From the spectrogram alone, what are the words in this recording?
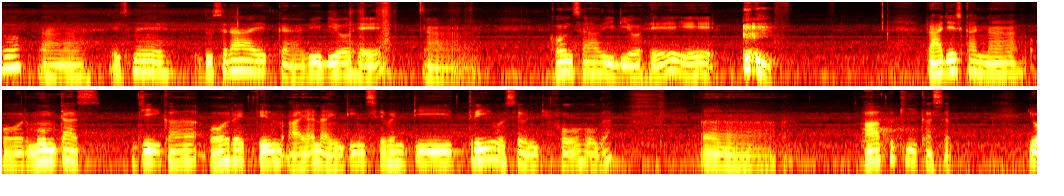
दोस्तों इसमें दूसरा एक वीडियो है कौन सा वीडियो है? ये राजेश खन्ना और मुमताज़ जी का और एक फ़िल्म आया 1973 और 74 होगा। आपकी कसम। जो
